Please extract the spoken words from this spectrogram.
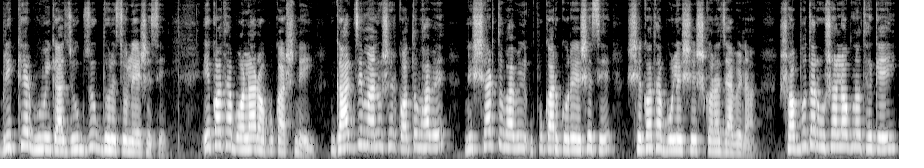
বৃক্ষের ভূমিকা যুগ যুগ ধরে চলে এসেছে। এ কথা বলার অবকাশ নেই। গাছ যে মানুষের কতভাবে নিঃস্বার্থভাবে উপকার করে এসেছে, সে কথা বলে শেষ করা যাবে না। সভ্যতার উষালগ্ন থেকেই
